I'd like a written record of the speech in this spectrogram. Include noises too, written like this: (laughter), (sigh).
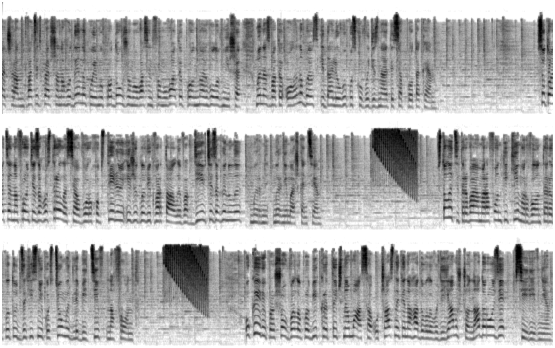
Вечора. 21 на годиннику, і ми продовжуємо вас інформувати про найголовніше. Мене звати Олена Бевс, і далі у випуску ви дізнаєтеся про таке. Ситуація на фронті загострилася. Ворог обстрілює і житлові квартали. В Авдіївці загинули мирні, мирні мешканці. В столиці триває марафон Кікімор. Волонтери плетуть захисні костюми для бійців на фронт. У Києві пройшов велопробіг критична маса. Учасники нагадували водіям, що на дорозі всі рівні.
